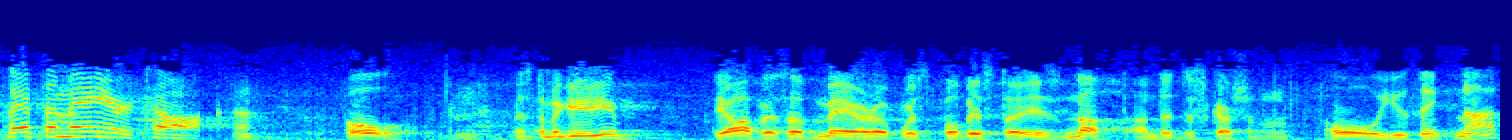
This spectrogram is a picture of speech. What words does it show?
Let the mayor talk. Huh? Oh, Mr. McGee, the office of mayor of Wistful Vista is not under discussion. oh, you think not?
